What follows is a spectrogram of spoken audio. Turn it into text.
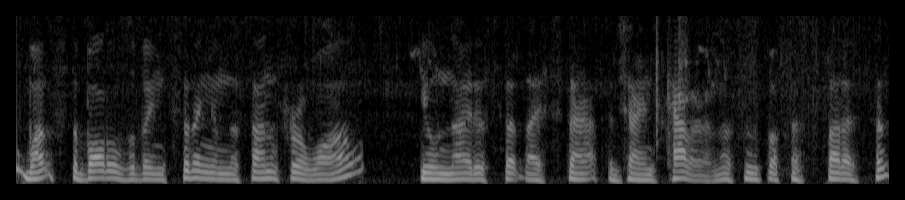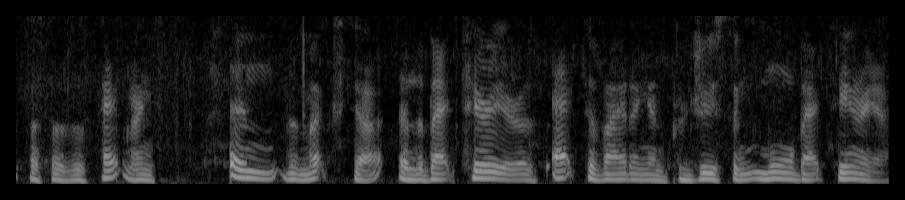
Once the bottles have been sitting in the sun for a while, you'll notice that they start to change colour and this is because photosynthesis is happening in the mixture and the bacteria is activating and producing more bacteria.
